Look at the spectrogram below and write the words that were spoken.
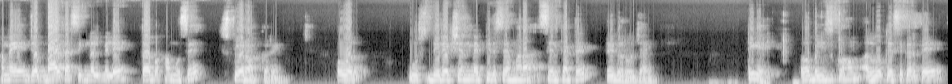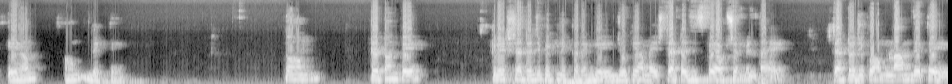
हमें जब बाय का सिग्नल मिले, तब हम उसे स्क्वेयर ऑफ़ करें और उस डायरेक्शन में फिर से हमारा सेल का ट्रेड ट्रिगर हो जाए। ठीक है? तो अब इसको हम अलगो कैसे करते हैं? ये हम हम देखते हैं। तो हम ट्रेटॉन पे क्रिएट स्ट्रेटेजी पे क्लिक करेंगे, जो कि हमें स्ट्रेटेजीज पे ऑप्शन मिलता है। स्ट्रेटेजी को हम नाम देते हैं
